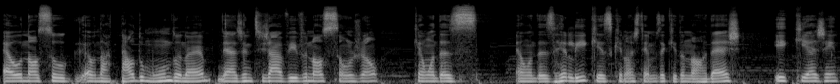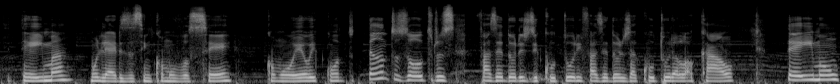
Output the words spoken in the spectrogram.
é o nosso é o Natal do mundo, né? A gente já vive o nosso São João, que é uma das é uma das relíquias que nós temos aqui do Nordeste e que a gente teima mulheres assim como você, como eu e quanto tantos outros fazedores de cultura e fazedores da cultura local teimam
